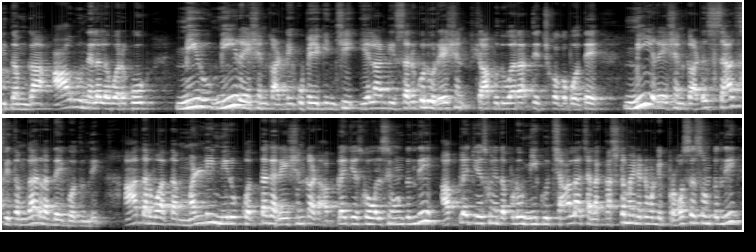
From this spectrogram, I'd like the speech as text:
విధంగా ఆరు నెలల వరకు మీరు మీ రేషన్ కార్డ్ని ఉపయోగించి ఎలాంటి సరుకులు రేషన్ షాపు ద్వారా తెచ్చుకోకపోతే మీ రేషన్ కార్డు శాశ్వతంగా రద్దయిపోతుంది. ఆ తర్వాత మళ్ళీ మీరు కొత్తగా రేషన్ కార్డు అప్లై చేసుకోవాల్సి ఉంటుంది. అప్లై చేసుకునేటప్పుడు మీకు చాలా చాలా కష్టమైనటువంటి ప్రాసెస్ ఉంటుంది.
